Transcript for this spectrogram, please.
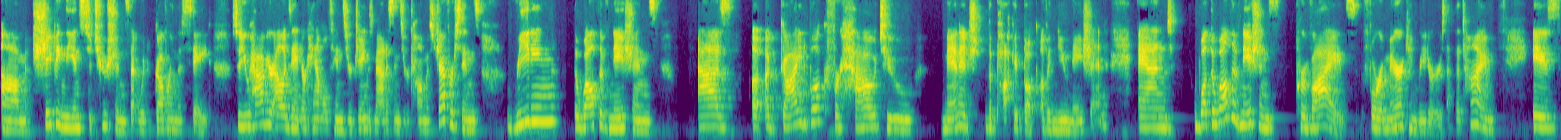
um, shaping the institutions that would govern the state so you have your alexander hamiltons your james madisons your thomas jeffersons reading the wealth of nations as a, a guidebook for how to manage the pocketbook of a new nation. And what the Wealth of Nations provides for American readers at the time is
